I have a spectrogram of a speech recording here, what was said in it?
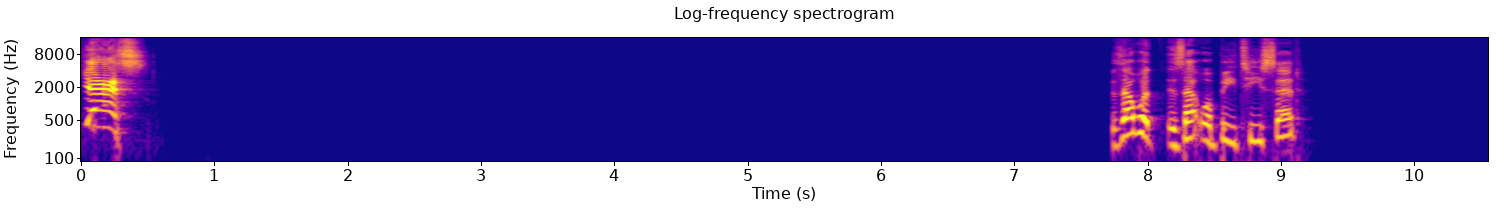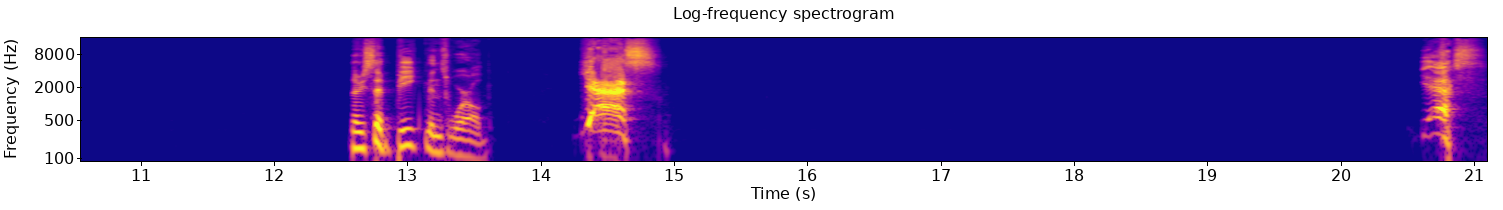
Yes! Is that what is that what BT said? No, he said Beakman's World. Yes. Yes.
